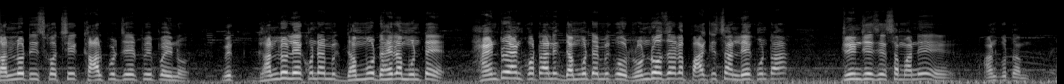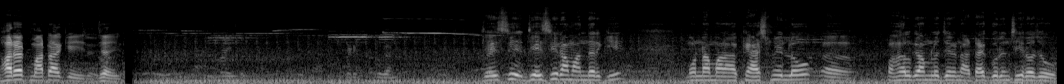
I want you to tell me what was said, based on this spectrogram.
గన్లు తీసుకొచ్చి కాల్పులు జరిపిపోయిను. మీకు గన్లు లేకుండా మీకు దమ్ము ధైర్యం ఉంటే హ్యాండ్ టు హ్యాండ్ కొట్టడానికి దమ్ము ఉంటే మీకు రెండు రోజుల పాకిస్తాన్ లేకుండా క్లీన్ చేసేస్తామని అనుకుంటాం. భారత్ మాతాకి జై. జై శ్రీ జై శ్రీరామ్ అందరికీ. మొన్న మన కాశ్మీర్లో పహల్గామ్లో జరిగిన అటాక్ గురించి ఈరోజు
